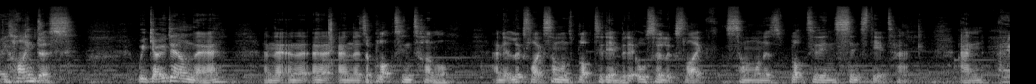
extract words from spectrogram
Behind us, we go down there, and, there, and, and, and there's a blocked-in tunnel, and it looks like someone's blocked it in, but it also looks like someone has blocked it in since the attack. And I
